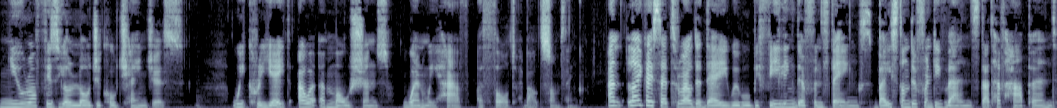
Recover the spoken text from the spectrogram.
neurophysiological changes we create our emotions when we have a thought about something. And like I said, throughout the day, we will be feeling different things based on different events that have happened,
